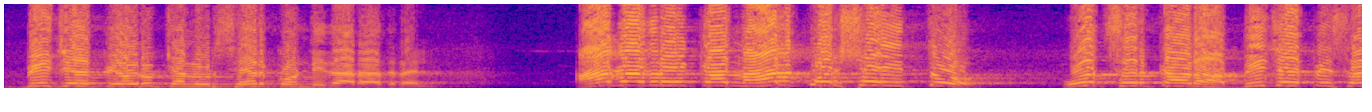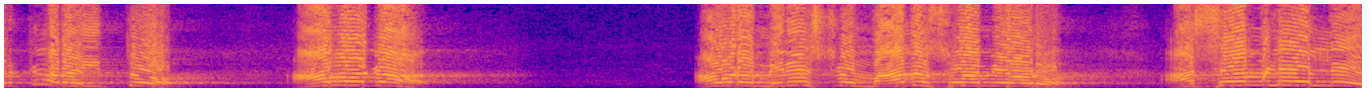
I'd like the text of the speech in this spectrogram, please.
ಬಿಜೆಪಿ ಅವರು ಕೆಲವರು ಸೇರ್ಕೊಂಡಿದ್ದಾರೆ ಅದರಲ್ಲಿ. ಹಾಗಾದ್ರೆ ಈಗ ನಾಲ್ಕು ವರ್ಷ ಇತ್ತು, ಹೋದ್ ಸರ್ಕಾರ, ಬಿಜೆಪಿ ಸರ್ಕಾರ ಇತ್ತು. ಆವಾಗ ಅವರ ಮಿನಿಸ್ಟರ್ ಮಾಧುಸ್ವಾಮಿ ಅವರು ಅಸೆಂಬ್ಲಿಯಲ್ಲಿ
